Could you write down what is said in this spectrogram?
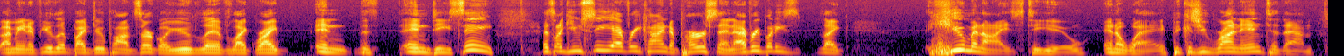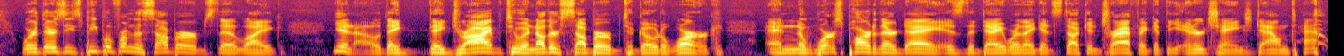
I mean, if you live by Dupont Circle, you live like right in the in DC. It's like you see every kind of person. Everybody's like humanized to you in a way because you run into them where there's these people from the suburbs that like you know they they drive to another suburb to go to work and the worst part of their day is the day where they get stuck in traffic at the interchange downtown.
